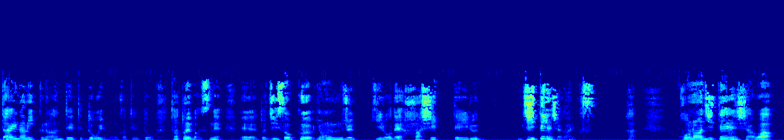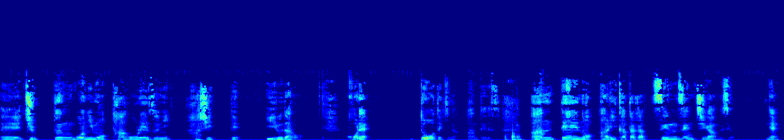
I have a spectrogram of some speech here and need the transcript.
ダイナミックな安定ってどういうものかというと、例えばですね、えっ、ー、と、時速40キロで走っている自転車があります。はい。この自転車は、えー、10分後にも倒れずに走っいるだろう。これ、動的な安定です。安定のあり方が全然違うんですよ。ね。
